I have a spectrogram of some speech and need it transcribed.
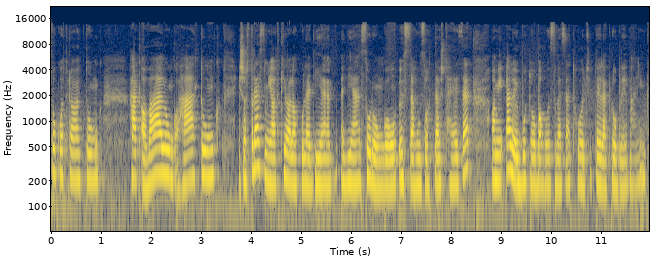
szokott rajtunk? Hát a vállunk, a hátunk, és a stressz miatt kialakul egy ilyen, egy ilyen szorongó, összehúzott testhelyzet, ami előbb-utóbb ahhoz vezet, hogy tényleg problémáink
